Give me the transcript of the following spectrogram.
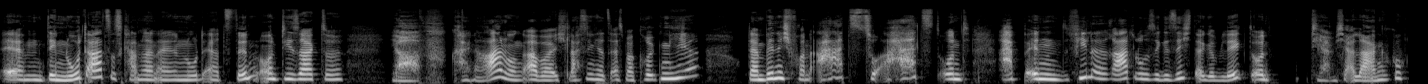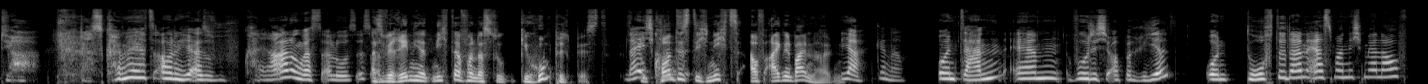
ähm, den Notarzt. Es kam dann eine Notärztin und die sagte, ja, keine Ahnung, aber ich lasse ihn jetzt erstmal krücken hier. Dann bin ich von Arzt zu Arzt und habe in viele ratlose Gesichter geblickt und die haben mich alle angeguckt. Ja, das können wir jetzt auch nicht. Also keine Ahnung, was da los ist. Also wir reden hier nicht davon, dass du gehumpelt bist. Nein, du ich konntest dich nichts auf eigenen Beinen halten. Ja, genau. Und dann ähm, wurde ich operiert und durfte dann erstmal nicht mehr laufen.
